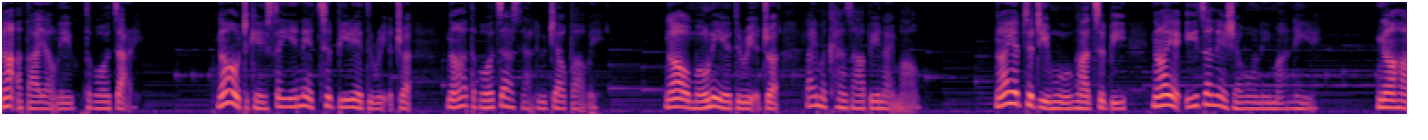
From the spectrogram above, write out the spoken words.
ငါအသားရောင်လေးကိုသဘောကျတယ်ငါ့ကိုတကယ်စိတ်ရင်းနဲ့ချစ်ပြီးတဲ့သူတွေအတွက်ငါသဘောကျစရာလူတစ်ယောက်ပါပဲ ငါ့ကိုမုန်းနေတဲ့သူတွေအတွက်လိုက်မခံစားပေးနိုင်ပါဘူးငါရဲ့ဖြစ်တည်မှုကိုငါချစ်ပြီးငါရဲ့အေးချမ်းတဲ့ရဝန်းလေးမှာနေတယ်ငါဟာ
